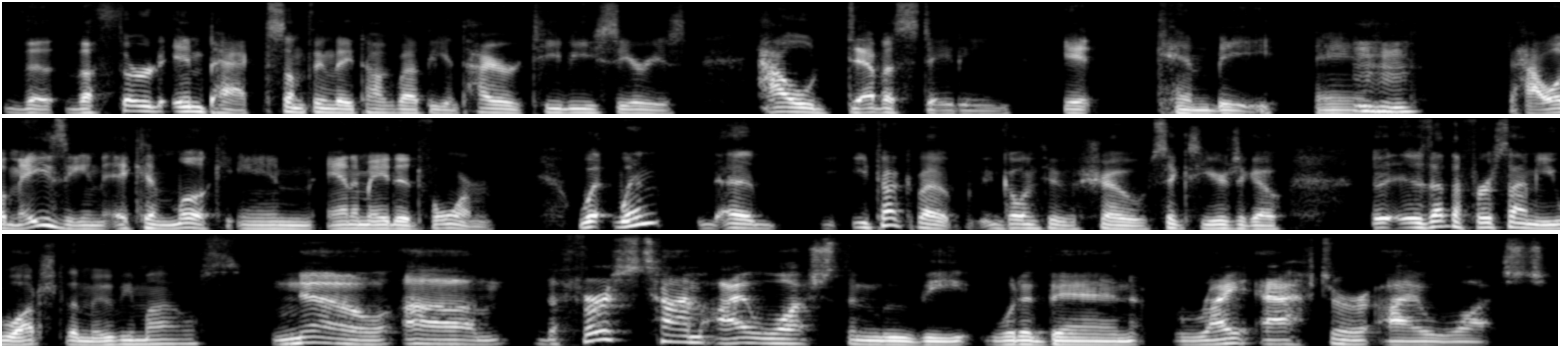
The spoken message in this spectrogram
the the third impact, something they talk about the entire TV series, how devastating it can be. And mm-hmm how amazing it can look in animated form. When uh, you talked about going through the show six years ago, is that the first time you watched the movie, Miles? No. Um, the first time I watched the movie would have been right after I watched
